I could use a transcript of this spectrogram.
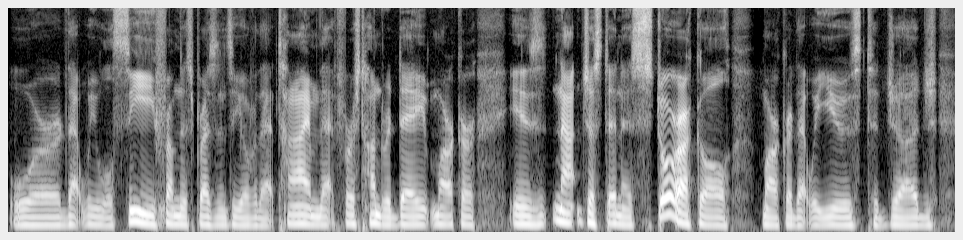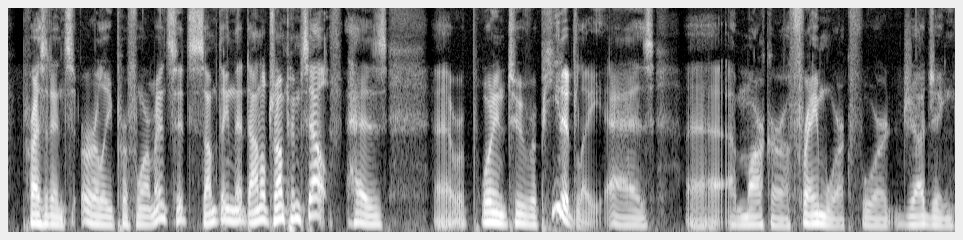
or that we will see from this presidency over that time? That first hundred day marker is not just an historical marker that we use to judge president's early performance. It's something that Donald Trump himself has uh, pointed to repeatedly as Uh, a marker, a framework for judging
